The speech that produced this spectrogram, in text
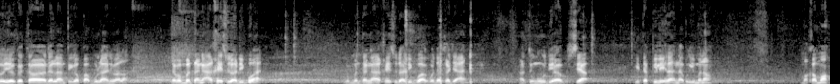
Lawyer kata dalam 3-4 bulan juga lah. Dan pembentangan akhir sudah dibuat. Pembentangan akhir sudah dibuat kepada kerajaan. Ha, tunggu dia siap. Kita pilihlah nak pergi mana. Mahkamah.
